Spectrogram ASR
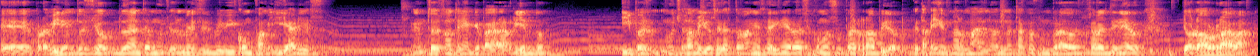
eh, para. Entonces, yo durante muchos meses viví con familiares. Entonces, no tenía que pagar arriendo. Y pues muchos amigos se gastaban ese dinero así como súper rápido, porque también es normal, ¿no? no estás acostumbrado a usar el dinero. Yo lo ahorraba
